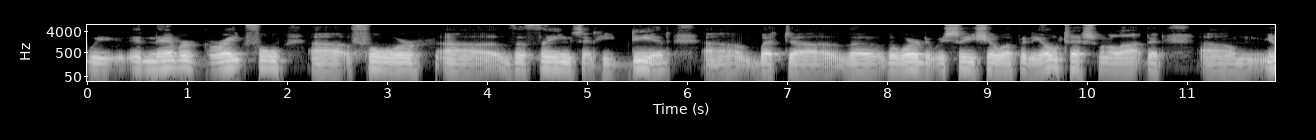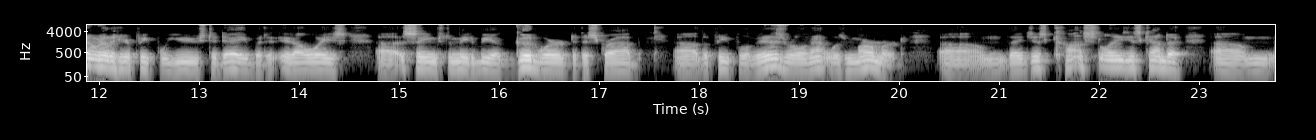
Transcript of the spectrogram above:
we never grateful uh, for uh, the things that he did, uh, but uh, the the word that we see show up in the Old Testament a lot that um, you don't really hear people use today, but it, it always uh, seems to me to be a good word to describe uh, the people of Israel, and that was murmured. Um, they just constantly just kind of um,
